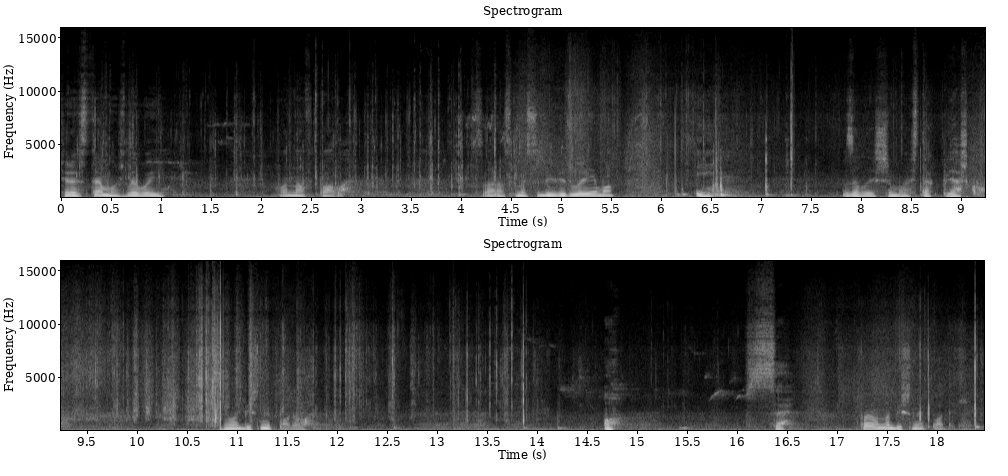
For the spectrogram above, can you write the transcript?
Через те, можливо, і вона впала. Зараз ми собі відлиємо і залишимо ось так пляшку. Вона більше не падала. О! Все. Тепер вона більше не впадить.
